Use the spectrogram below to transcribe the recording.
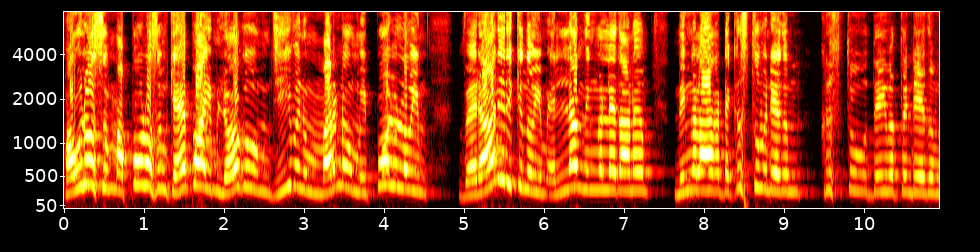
പൗലോസും അപ്പോളോസും കേപ്പായും ലോകവും ജീവനും മരണവും ഇപ്പോഴുള്ളവയും വരാനിരിക്കുന്നവയും എല്ലാം നിങ്ങളുടേതാണ്. നിങ്ങളാകട്ടെ ക്രിസ്തുവിന്റേതും ക്രിസ്തു ദൈവത്തിന്റേതും.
